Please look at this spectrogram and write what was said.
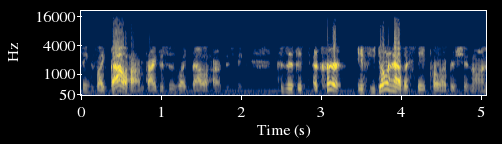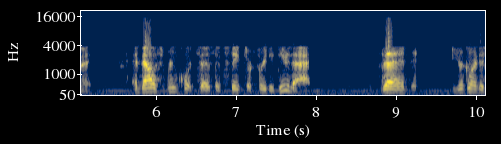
things like ballot har- practices like ballot harvesting. Because if it occur, if you don't have a state prohibition on it, and now the Supreme Court says that states are free to do that, then you're going to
